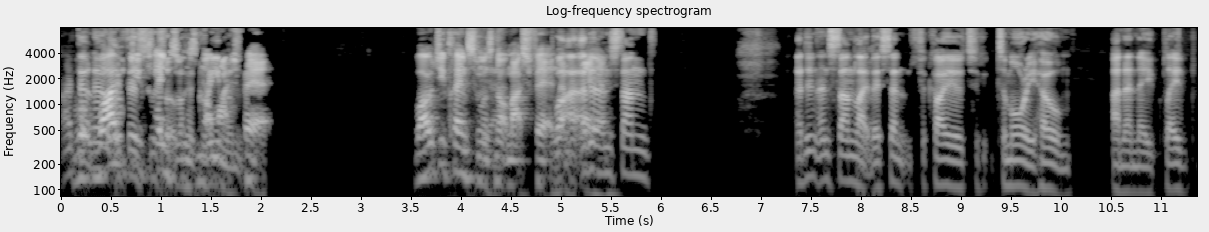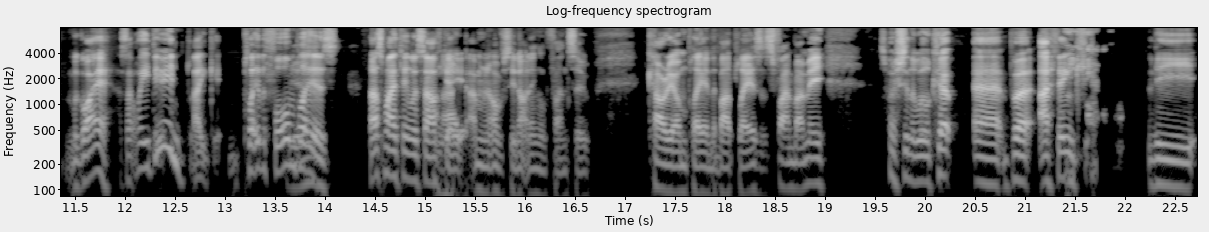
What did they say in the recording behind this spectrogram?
I don't know Why if would you there's some claim sort of someone's not match fit? Why would you claim someone's Yeah. not match fit? And Well, then I, I don't him? understand. I didn't understand. Like they sent Fikayo to Tomori home, and then they played Maguire. I was like, "What are you doing? Like, play the form Yeah. players." That's my thing with Southgate. I, am obviously not an England fan, so carry on playing the bad players. That's fine by me, especially in the World Cup. Uh, but I think the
